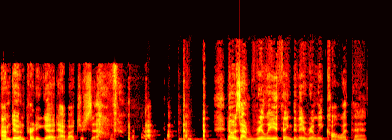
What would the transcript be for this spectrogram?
I'm doing pretty good. How about yourself? no, is that really a thing? Do they really call it that?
